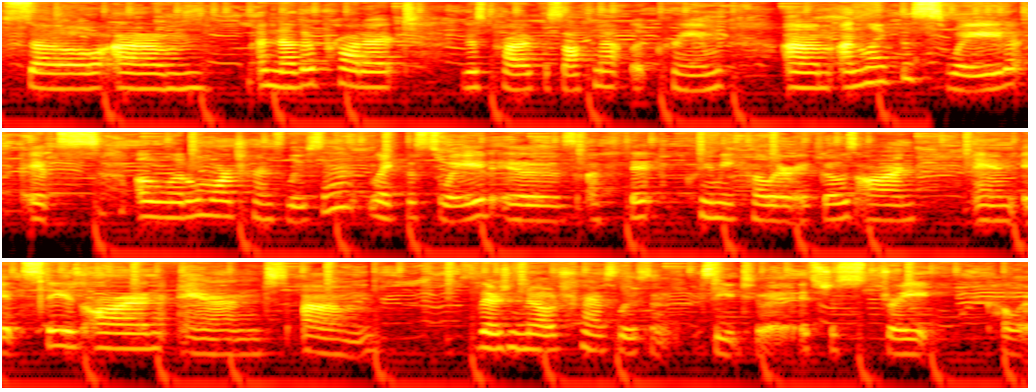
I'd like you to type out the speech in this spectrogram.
So um, another product, this product, the Soft Matte Lip Cream, um, unlike the suede, it's a little more translucent. Like the suede is a thick, creamy color. It goes on and it stays on and um, there's no translucency to it. It's just straight color.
